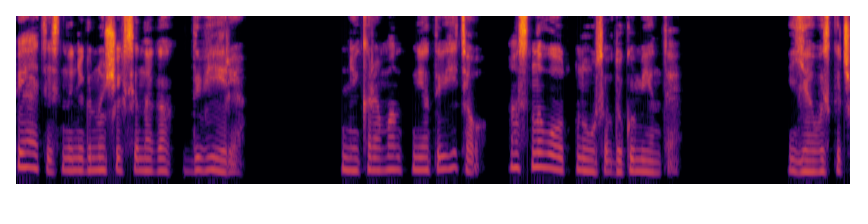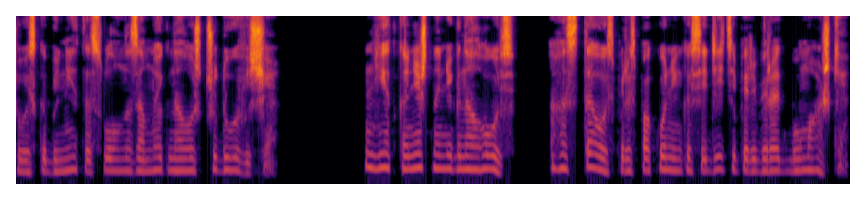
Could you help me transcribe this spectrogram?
пятясь на негнущихся ногах к двери. Некромант не ответил, а снова уткнулся в документы. Я выскочила из кабинета, словно за мной гналось чудовище. Нет, конечно, не гналось, а осталось преспокойненько сидеть и перебирать бумажки.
